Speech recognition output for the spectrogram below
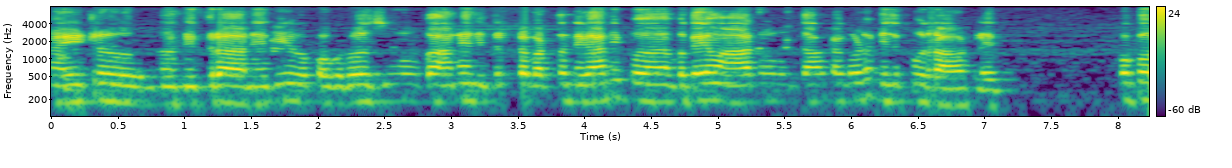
నైట్ నిద్ర అనేది ఒక్కొక్క రోజు బాగానే నిద్ర పడుతుంది కానీ ఉదయం ఆరు దాకా కూడా మెలకు రావట్లేదు. ఒక్కో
